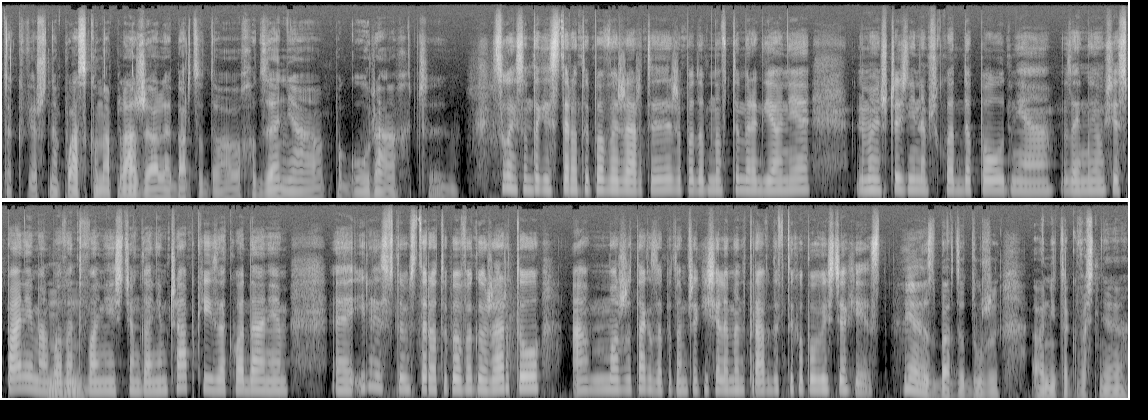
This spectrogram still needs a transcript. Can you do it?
tak wiesz, na płasko na plaży, ale bardzo do chodzenia po górach czy Słuchaj, są takie stereotypowe żarty, że podobno w tym regionie mężczyźni na przykład do południa zajmują się spaniem albo Mhm. ewentualnie ściąganiem czapki i zakładaniem. E, Ile jest w tym stereotypowego żartu? A może tak zapytam, czy jakiś element prawdy w tych opowieściach jest? jest bardzo duży. Oni tak właśnie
